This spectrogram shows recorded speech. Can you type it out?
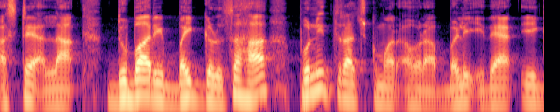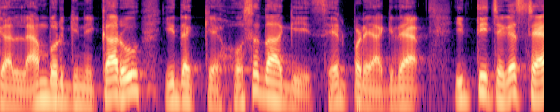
ಅಷ್ಟೇ ಅಲ್ಲ ದುಬಾರಿ ಬೈಕ್ಗಳು ಸಹ ಪುನೀತ್ ರಾಜ್ಕುಮಾರ್ ಅವರ ಬಳಿ ಇದೆ. ಈಗ ಲ್ಯಾಂಬೋರ್ಗಿನಿ ಕಾರು ಇದಕ್ಕೆ ಹೊಸದಾಗಿ ಸೇರ್ಪಡೆಯಾಗಿದೆ. ಇತ್ತೀಚೆಗಷ್ಟೇ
